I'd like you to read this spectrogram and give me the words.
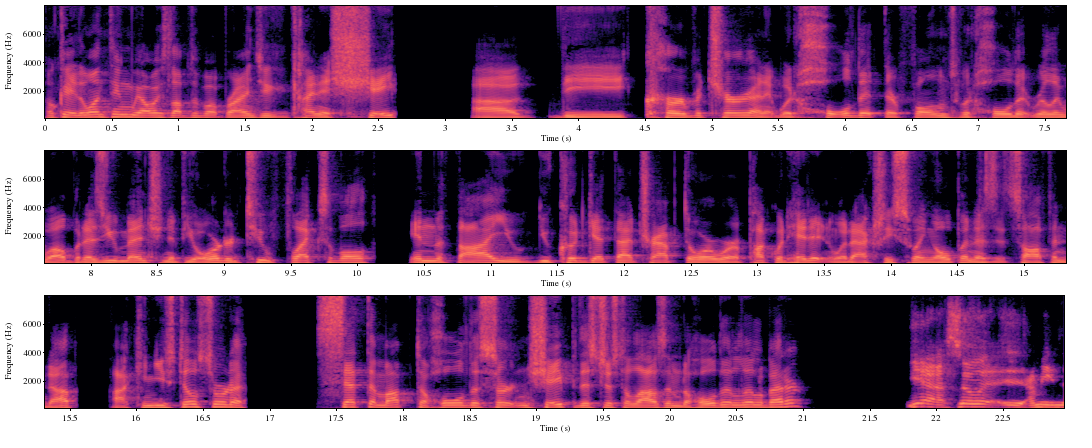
Okay, the one thing we always loved about Brian's, you could kind of shape uh, the curvature and it would hold it. Their foams would hold it really well. But as you mentioned, if you ordered too flexible in the thigh, you you could get that trap door where a puck would hit it and would actually swing open as it softened up. Uh, can you still sort of set them up to hold a certain shape? This just allows them to hold it a little better. Yeah, so I mean,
